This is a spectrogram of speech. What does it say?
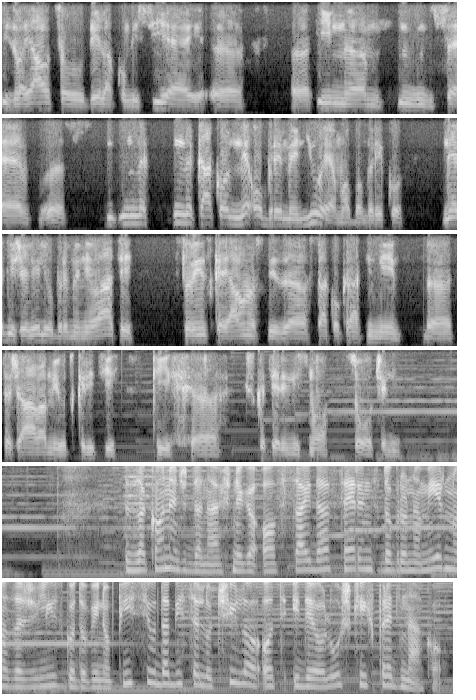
izvajalcev dela komisije in se nekako ne obremenjujemo, bom rekel, ne bi želeli obremenjevati slovenske javnosti z vsakokratnimi težavami, odkriti, jih, uh, s katerimi smo soočeni. Za konec današnjega offsajda Ferenc dobronamerno zaželi zgodovinopisju, da bi se ločilo od ideoloških predznakov.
